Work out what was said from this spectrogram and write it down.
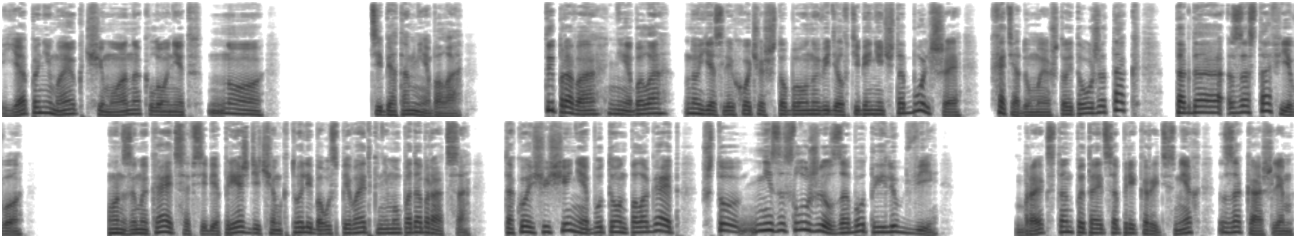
я понимаю, к чему она клонит, но... Тебя там не было. Ты права, не было, но если хочешь, чтобы он увидел в тебе нечто большее, хотя думаю, что это уже так, тогда заставь его. Он замыкается в себе, прежде чем кто-либо успевает к нему подобраться. Такое ощущение, будто он полагает, что не заслужил заботы и любви. Брэкстон пытается прикрыть смех за кашлем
